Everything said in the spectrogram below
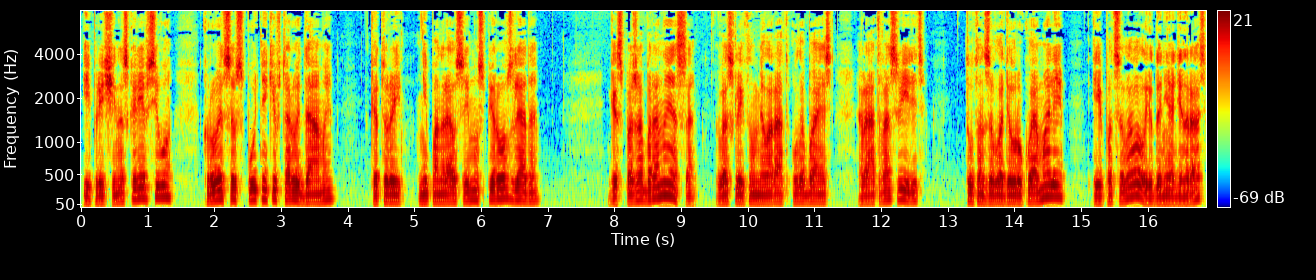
и причина, скорее всего, кроется в спутнике второй дамы, который не понравился ему с первого взгляда. «Госпожа баронесса!» — воскликнул Милорад, улыбаясь. «Рад вас видеть!» Тут он завладел рукой Амалии и поцеловал ее, да не один раз.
